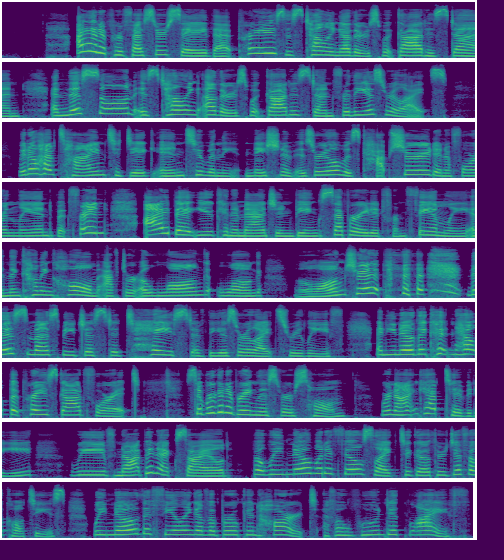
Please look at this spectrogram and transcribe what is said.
I had a professor say that praise is telling others what God has done, and this psalm is telling others what God has done for the Israelites. We don't have time to dig into when the nation of Israel was captured in a foreign land, but friend, I bet you can imagine being separated from family and then coming home after a long, long, long trip. this must be just a taste of the Israelites' relief. And you know, they couldn't help but praise God for it. So we're going to bring this verse home. We're not in captivity. We've not been exiled, but we know what it feels like to go through difficulties. We know the feeling of a broken heart, of a wounded life.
